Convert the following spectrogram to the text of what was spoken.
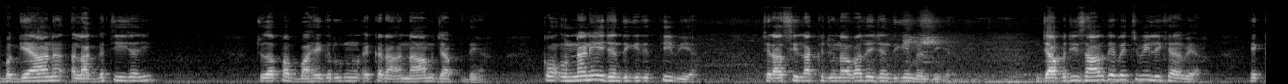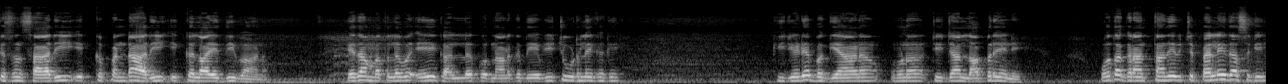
ਵਿਗਿਆਨ ਅਲੱਗ ਚੀਜ਼ ਹੈ ਜੀ। ਜਦੋਂ ਆਪਾਂ ਵਾਹਿਗੁਰੂ ਨੂੰ ਇੱਕ ਨਾਮ ਜਪਦੇ ਆ ਕੋ ਉਹਨਾਂ ਨੇ ਇਹ ਜ਼ਿੰਦਗੀ ਦਿੱਤੀ ਵੀ ਆ। 84 ਲੱਖ ਜੁਨਾ ਬਾਅਦ ਇਹ ਜ਼ਿੰਦਗੀ ਮਿਲਦੀ ਹੈ ਜਪਜੀ ਸਾਹਿਬ ਦੇ ਵਿੱਚ ਵੀ ਲਿਖਿਆ ਹੋਇਆ, ਇੱਕ ਸੰਸਾਰੀ, ਇੱਕ ਭੰਡਾਰੀ, ਇੱਕ ਲਾਇਤ ਦੀ ਬਾਣ। ਇਹਦਾ ਮਤਲਬ ਇਹ ਗੱਲ ਗੁਰੂ ਨਾਨਕ ਦੇਵ ਜੀ ਝੂਠ ਲਿਖ ਕੇ ਕਿ ਜਿਹੜੇ ਵਿਗਿਆਨ ਹੁਣ ਚੀਜ਼ਾਂ ਲੱਭ ਰਹੇ ਨੇ, ਉਹ ਤਾਂ ਗ੍ਰੰਥਾਂ ਦੇ ਵਿੱਚ ਪਹਿਲਾਂ ਹੀ ਦੱਸ ਗਏ।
